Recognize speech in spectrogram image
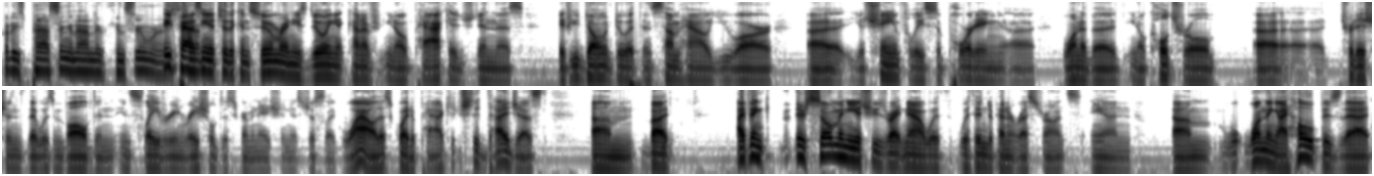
But he's passing it on to the consumer. He's instead. passing it to the consumer, and he's doing it kind of you know packaged in this. If you don't do it, then somehow you are uh, you're shamefully supporting uh, one of the you know cultural uh, traditions that was involved in, in slavery and racial discrimination. It's just like wow, that's quite a package to digest. Um, but I think there's so many issues right now with with independent restaurants, and um, w- one thing I hope is that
